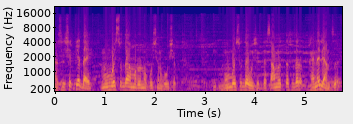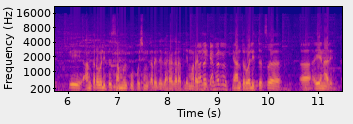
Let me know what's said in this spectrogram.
अशी शक्यता आहे. मुंबईत सुद्धा आमरण उपोषण होऊ शकतं. मुंबईत सुद्धा होऊ शकतं. सामूहिकता सुद्धा फायनल आहे आमचं की आंतरवालीतच सामूहिक उपोषण करायचं. घराघरातले मराठी हे आंतरवालीतच अं, येणार आहेत.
